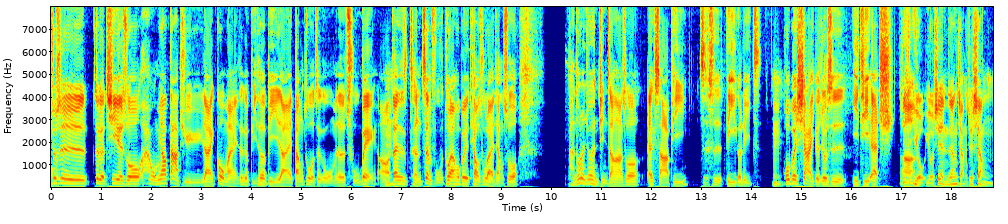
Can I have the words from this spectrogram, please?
就是这个企业说啊，我们要大举来购买这个比特币来当做这个我们的储备啊，嗯。但是可能政府突然会不会跳出来讲说，很多人就很紧张啊，说 XRP 只是第一个例子，嗯。会不会下一个就是 ETH？其啊。实有有些人这样讲，就像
